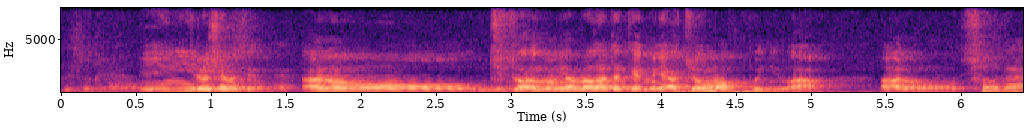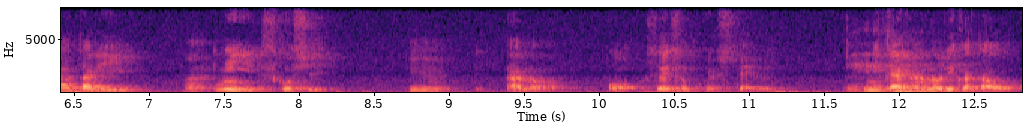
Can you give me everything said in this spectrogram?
行く人とかも。いいらっしゃいますよ。ね。あの実はあの山形県の野鳥マップにはあの庄内あたりに少しうん。あのこう生息してる。みたいな乗り方を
